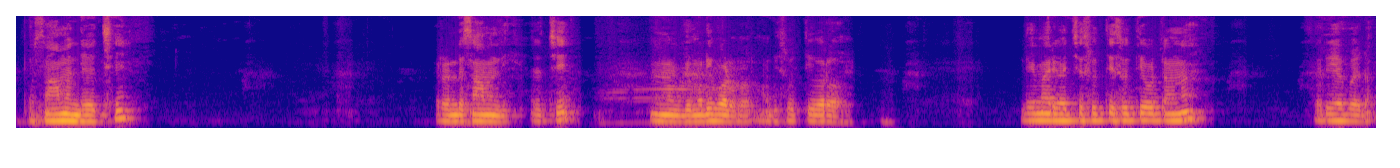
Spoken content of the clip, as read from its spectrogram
இப்போ சாமந்தி வச்சு ரெண்டு சாமந்தி வச்சு நம்ம இப்படி முடி போட போகிறோம் அப்படி சுற்றி வரும் இதே மாதிரி வச்சு சுற்றி சுற்றி விட்டோம்னா சரியாக போயிடும்.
